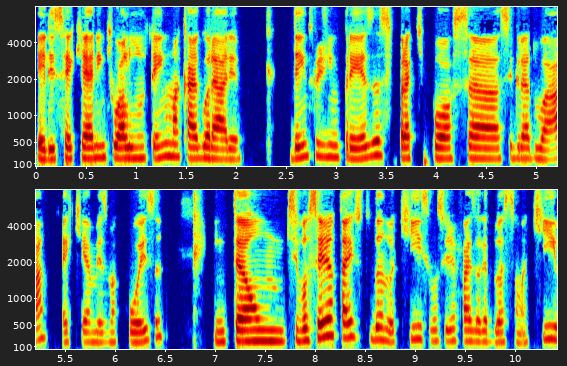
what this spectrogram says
Eles requerem que o aluno tenha uma carga horária dentro de empresas para que possa se graduar, é que é a mesma coisa. Então, se você já está estudando aqui, se você já faz a graduação aqui,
